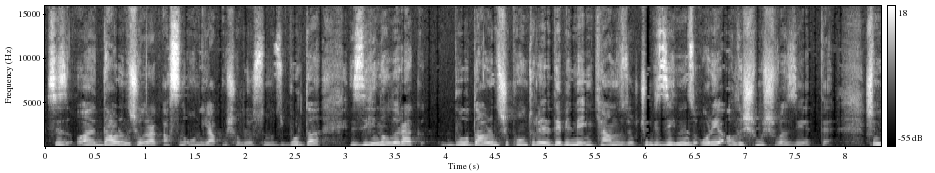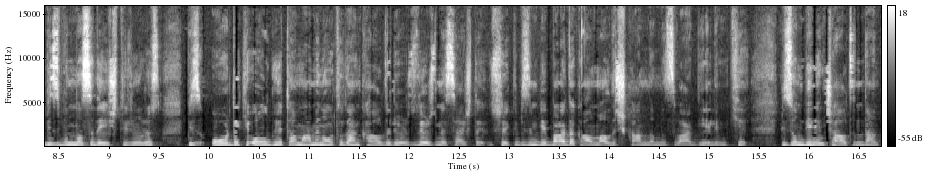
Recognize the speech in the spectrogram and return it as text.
siz davranış olarak aslında onu yapmış oluyorsunuz. Burada zihin olarak bu davranışı kontrol edebilme imkanınız yok. Çünkü zihniniz oraya alışmış vaziyette. Şimdi biz bunu nasıl değiştiriyoruz? Biz oradaki olguyu tamamen ortadan kaldırıyoruz. Diyoruz mesela işte sürekli bizim bir bardak alma alışkanlığımız var diyelim ki. Biz onun bilinçaltından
